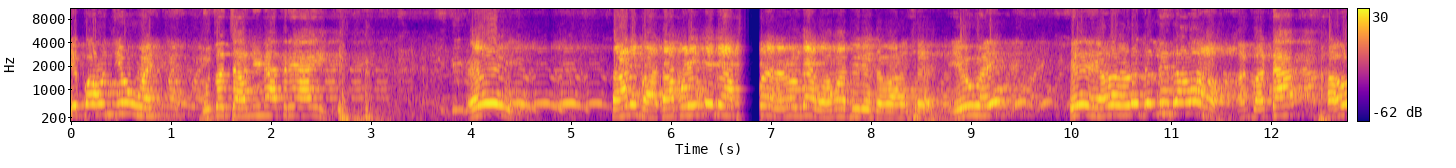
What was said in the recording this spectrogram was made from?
એ પાછું જેવું હોય. હું તો ચાલી નાત્રે આવી એ તારી બાધા પડી છે ને આપણે રણોદા રોમા પીરે જવાનું છે. એવું હોય? એ હેડો હેડો જલ્દી ચાલો અને બટા? હાઉ?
